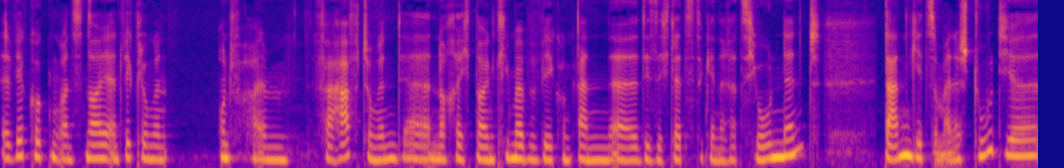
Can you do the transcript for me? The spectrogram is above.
Wir gucken uns neue Entwicklungen und vor allem Verhaftungen der noch recht neuen Klimabewegung an, äh, die sich letzte Generation nennt. Dann geht es um eine Studie,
